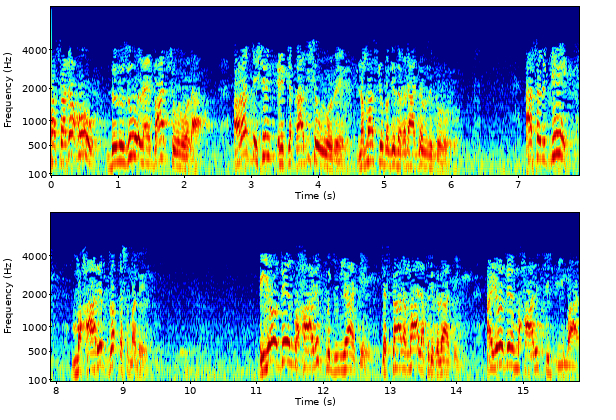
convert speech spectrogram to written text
مسئلہ خو د نزول العباد شروع ده ارد د شرک اعتقادي شروع ده نماز کې بګه دغه اجر ذکر وکړو اصل کې محارب دو قسم دی یو دې محارب په دنیا کې چې ستاره مال اخلي غلا کوي ایو دې محارب په ایمان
